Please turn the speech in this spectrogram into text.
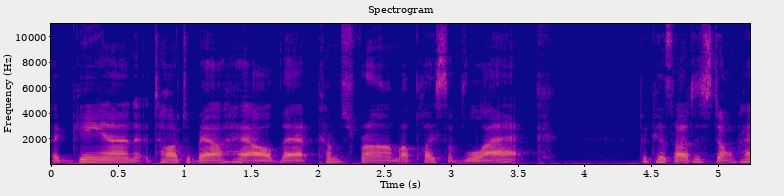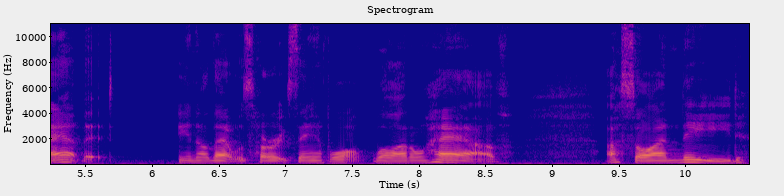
Again, talked about how that comes from a place of lack because I just don't have it you know, that was her example. Well, I don't have, uh, so I need,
